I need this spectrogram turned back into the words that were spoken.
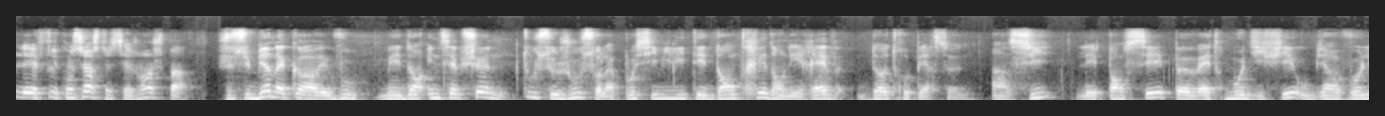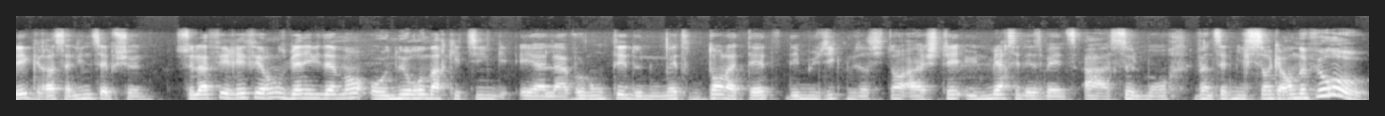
les flux de conscience ne s'échangent pas. Je suis bien d'accord avec vous, mais dans Inception, tout se joue sur la possibilité d'entrer dans les rêves d'autres personnes. Ainsi, les pensées peuvent être modifiées ou bien volées grâce à l'Inception. Cela fait référence bien évidemment au neuromarketing et à la volonté de nous mettre dans la tête des musiques nous incitant à acheter une Mercedes-Benz à seulement 27 649 euros.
